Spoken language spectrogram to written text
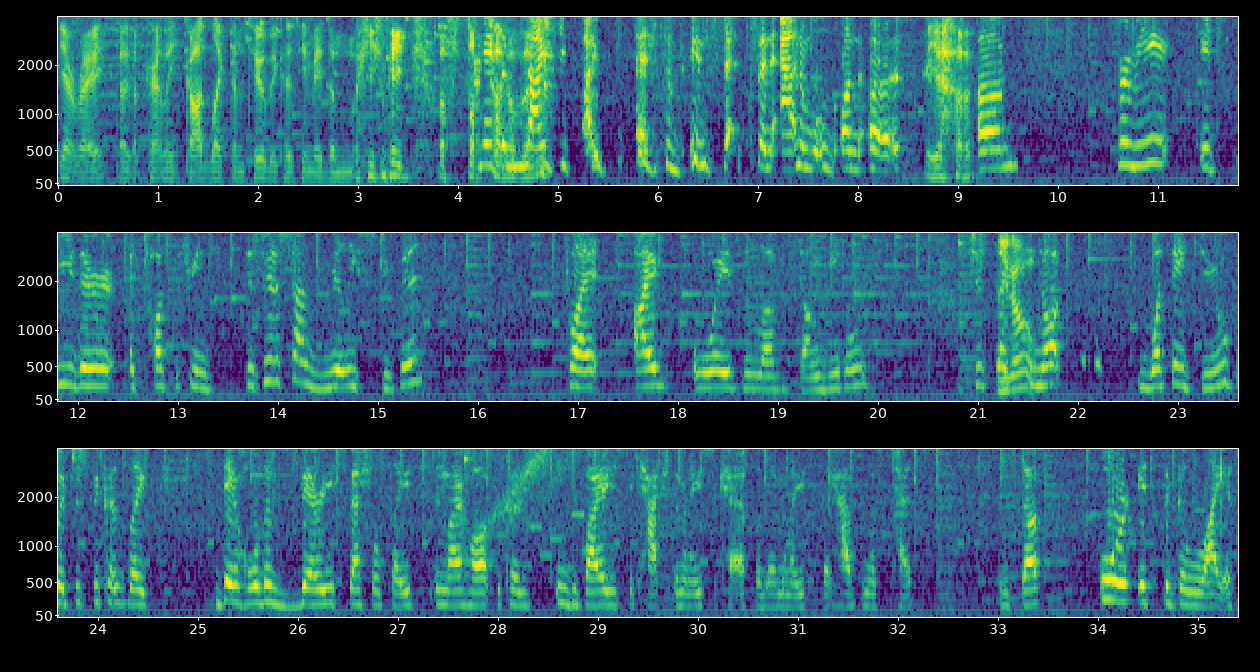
Yeah, right. Uh, apparently, God liked them too because he made them. He's made a fuck Made ton the of them. ninety-five percent of insects and animals on Earth. Yeah. Um, for me, it's either a toss between. This is gonna sound really stupid, but I've always loved dung beetles. Just like know- not what they do, but just because like they hold a very special place in my heart. Because in Dubai, I used to catch them and I used to care for them and I used to like have them as pets and stuff. Or it's the Goliath,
